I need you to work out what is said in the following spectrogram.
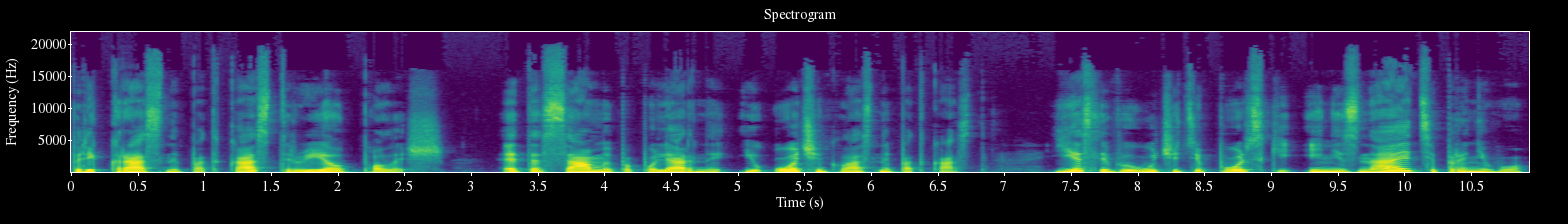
Прекрасный подкаст Real Polish. Это самый популярный и очень классный подкаст. Если вы учите польский и не знаете про него,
